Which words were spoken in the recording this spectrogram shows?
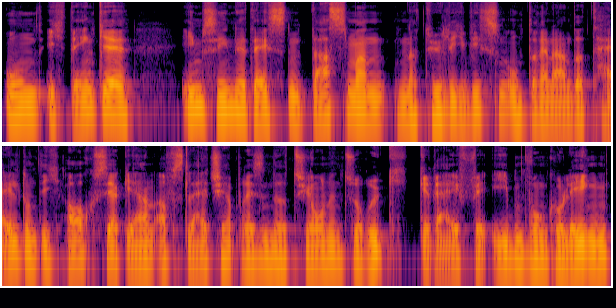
Und ich denke, im Sinne dessen, dass man natürlich Wissen untereinander teilt und ich auch sehr gern auf Slideshare-Präsentationen zurückgreife, eben von Kollegen,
